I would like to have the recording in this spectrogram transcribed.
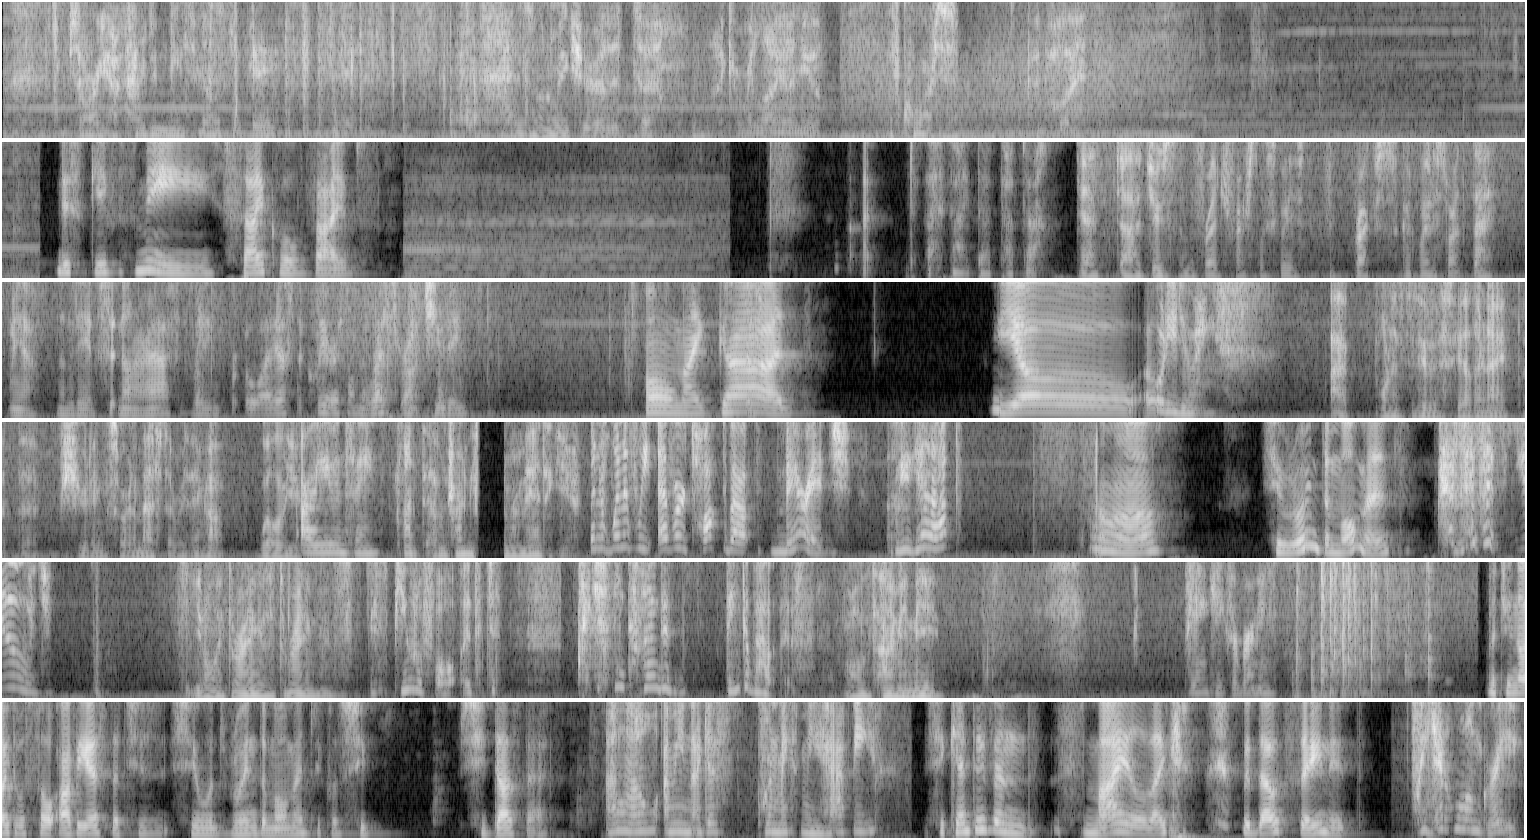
I'm sorry. I, I didn't mean to. No, it's okay. okay. I just want to make sure that uh, I can rely on you. Of course. Good boy. This gives me psycho vibes. I, I ta ta ta. Yeah, uh, juice is in the fridge, freshly squeezed. Breakfast is a good way to start the day. Yeah, another day of sitting on our asses waiting for OIS to clear us on the restaurant shooting. Oh my god. Yo. Oh. What are you doing? I wanted to do this the other night, but the shooting sort of messed everything up. Will you? Are you insane? Come on, Deb, I'm trying to be f***ing romantic here. When when have we ever talked about marriage? Will you get up? Aw. She ruined the moment. this is huge. You don't like the ring? Is it the ring? It's beautiful. It's just I just need time to think about this. All the time you need. Pancakes are burning. But you know, it was so obvious that she's, she would ruin the moment because she she does that. I don't know. I mean, I guess Quinn makes me happy. She can't even smile like without saying it. We get along great.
